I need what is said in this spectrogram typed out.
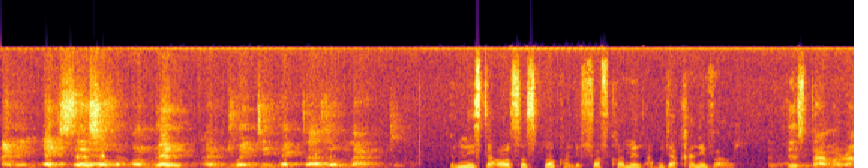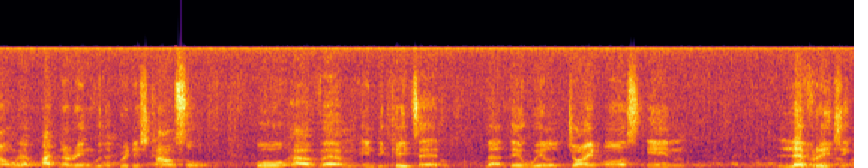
and in excess of 120 hectares of land. The minister also spoke on the forthcoming Abuja Carnival. This time around we are partnering with the British Council who have um, indicated that they will join us in leveraging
